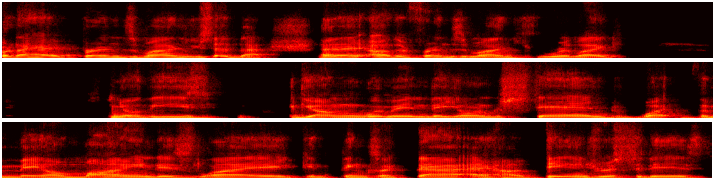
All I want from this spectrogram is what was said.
But I had friends of mine who said that, and other friends of mine who were like, you know these young women they don't understand what the male mind is like and things like that and how dangerous it is.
